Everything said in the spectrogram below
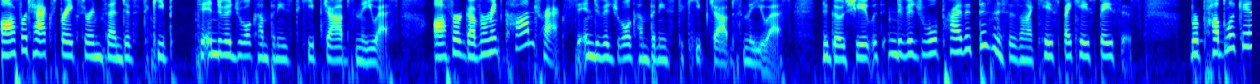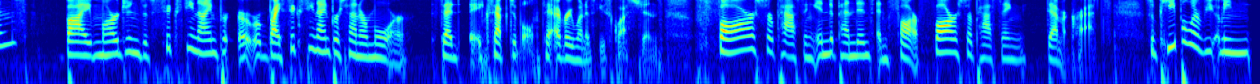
offer tax breaks or incentives to keep to individual companies to keep jobs in the U.S., offer government contracts to individual companies to keep jobs in the U.S., negotiate with individual private businesses on a case by case basis? Republicans by margins of 69 per, or by 69% or more said acceptable to every one of these questions, far surpassing independents and far, far surpassing Democrats. So people are, view- I mean,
